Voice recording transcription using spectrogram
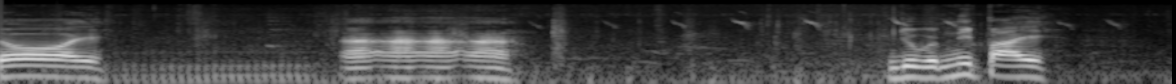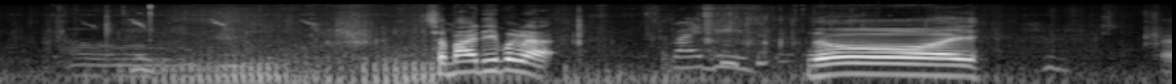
โดยอ่าอ่าอ่าอ่าอยู่แบบนี้ไปเออสบายดีปะล่ะสบายดีโดยเอ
